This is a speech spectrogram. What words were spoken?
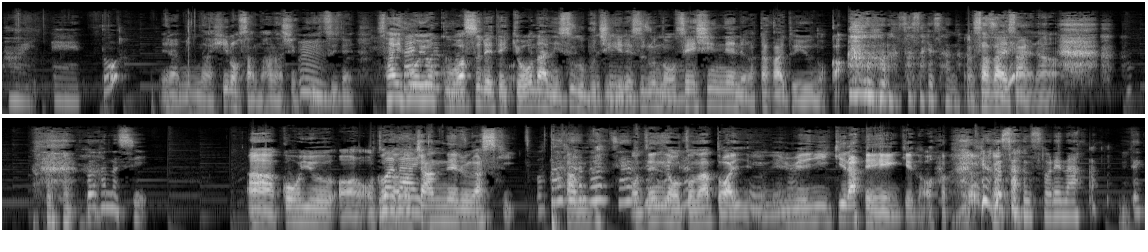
はい。えー、っと、えらいみんなヒロさんの話に食いついて、財布をよく忘れて兄弟にすぐブチギレするのを精神年齢が高いというのか。サザエさんの話。サザエさんやな。こういう話。ああ、こういうお大人のチャンネルが好き。大人のチャンネル全然大人とは言い切られへんけど。ヒロさん、それな。って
